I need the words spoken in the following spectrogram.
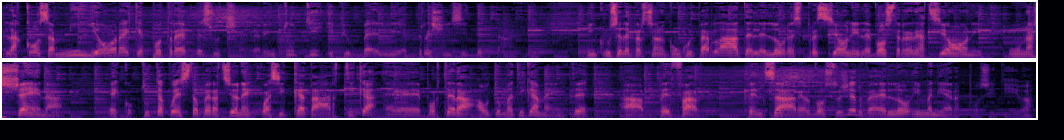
la cosa migliore che potrebbe succedere in tutti i più belli e precisi dettagli incluse le persone con cui parlate, le loro espressioni, le vostre reazioni, una scena. Ecco, tutta questa operazione quasi catartica eh, porterà automaticamente a per far pensare al vostro cervello in maniera positiva.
